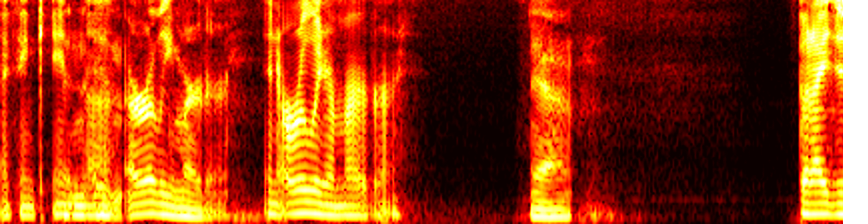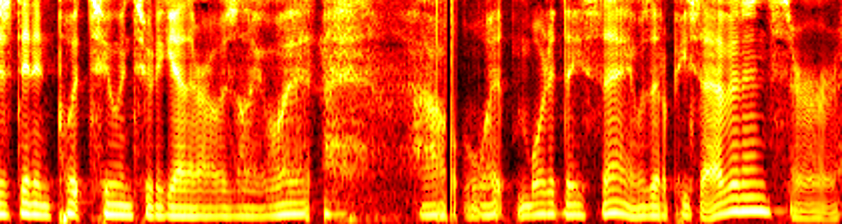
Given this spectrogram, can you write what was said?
I think in an, the an early murder. an earlier murder. Yeah. but I just didn't put two and two together. I was like, what? How? What? What did they say? Was it a piece of evidence, or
